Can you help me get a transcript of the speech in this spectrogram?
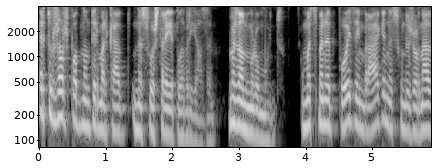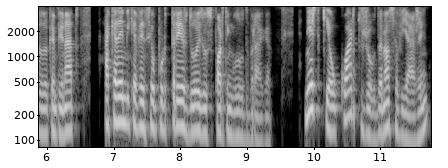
Artur Jorge pode não ter marcado na sua estreia pela Briosa, mas não demorou muito. Uma semana depois, em Braga, na segunda jornada do campeonato, a Académica venceu por 3-2 o Sporting Clube de Braga. Neste que é o quarto jogo da nossa viagem,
